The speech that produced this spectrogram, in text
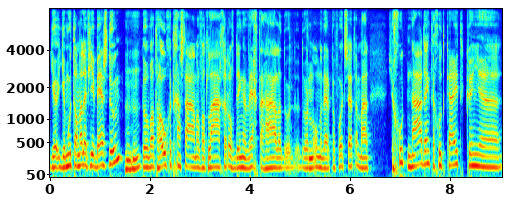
je, je moet dan wel even je best doen. Mhm. Door wat hoger te gaan staan of wat lager. Of dingen weg te halen door, door een onderwerp ervoor te zetten. Maar als je goed nadenkt en goed kijkt, kun je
